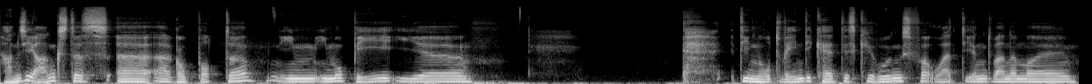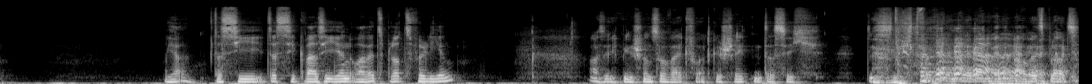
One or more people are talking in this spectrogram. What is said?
Haben Sie Angst, dass äh, ein Roboter im, im OP ihr die Notwendigkeit des Chirurgens vor Ort irgendwann einmal, ja, dass sie, dass sie quasi ihren Arbeitsplatz verlieren? Also ich bin schon so weit fortgeschritten, dass ich das nicht verlieren werde, meinen Arbeitsplatz.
